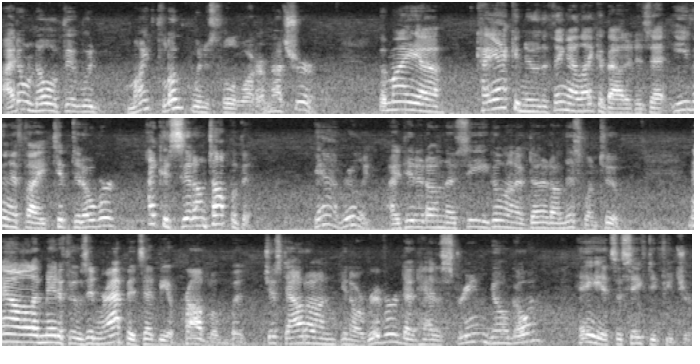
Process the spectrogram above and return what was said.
I don't know if it would might float when it's full of water. I'm not sure. But my uh, kayak canoe, the thing I like about it is that even if I tipped it over, I could sit on top of it. Yeah, really. I did it on the Sea Eagle and I've done it on this one too. Now, I'll admit if it was in rapids, that'd be a problem, but just out on, you know, a river that has a stream going, going, hey, it's a safety feature.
